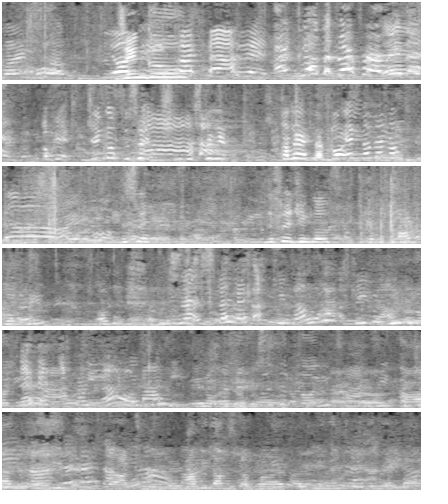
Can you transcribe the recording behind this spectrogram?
might have Jingle. I closed the door for a reason. Jingles, this way. Jingles, come here. Come here, let's go in. No, no, no. This way. This way, Jingles. Let's not go there. Okay. Should I should I write Akira? Akira? Should I write Akira or Mahi? Abby loves Gabbar. Opening and closing Gabbar.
